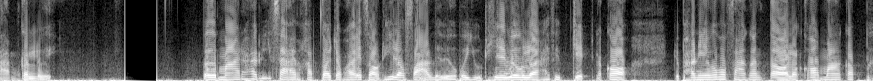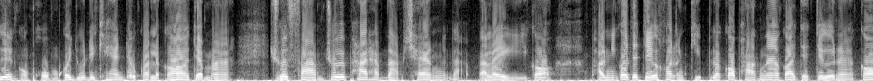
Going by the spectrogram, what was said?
3กันเลยเปิดมาท่าที่สามครับต่อจากภาคที่สองที่เราฟาร์มเลเวลไปอยู่ที่เลเวลร้อยห้าสิบเจ็ดแล้วก็ เดี๋ยวภาคนี้ก็มาฟาร์มกันต่อ แล้วก็มากับเพื่อนของผมก็อยู่ในแคนเดียวกัน แล้วก็จะมาช่วยฟาร์มช่วยพาทำดาบแช้งดาบอะไรอย่างนี้ก็ภาคนี้ก็จะเจอเขาในคลิป แล้วก็ภาคหน้าก็อาจจะเจอนะ ก็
